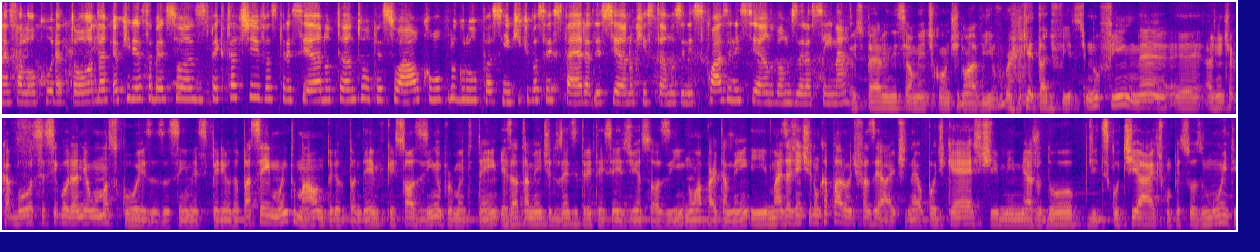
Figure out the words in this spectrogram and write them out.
nessa loucura toda, eu queria saber suas expectativas para esse ano, tanto o pessoal como pro grupo, assim, o que, que você espera desse ano que estamos inici quase iniciando, vamos dizer assim, né? Eu espero inicialmente continuar vivo, porque tá difícil. No fim, né, é, a gente acabou se segurando em algumas coisas, assim, nesse período. Eu passei muito mal no período pandêmico, fiquei sozinho por muito tempo, exatamente 236 dias sozinho, num apartamento. E, mas a gente nunca parou de fazer arte, né? O podcast me, me ajudou de discutir arte com pessoas muito,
